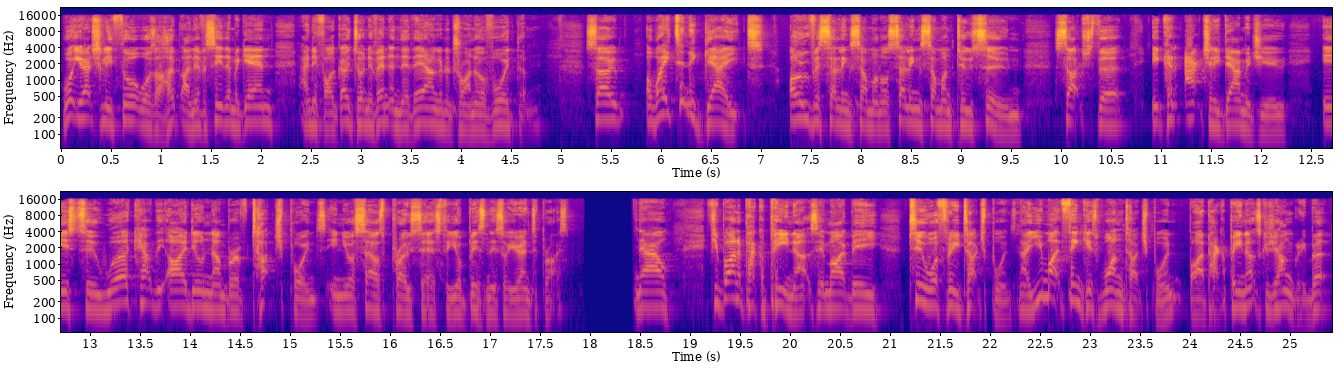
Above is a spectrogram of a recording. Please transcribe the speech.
What you actually thought was, I hope I never see them again. And if I go to an event and they're there, I'm going to try and avoid them. So a way to negate overselling someone or selling someone too soon such that it can actually damage you is to work out the ideal number of touch points in your sales process for your business or your enterprise. Now, if you're buying a pack of peanuts, it might be two or three touch points. Now, you might think it's one touch point, buy a pack of peanuts because you're hungry, but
